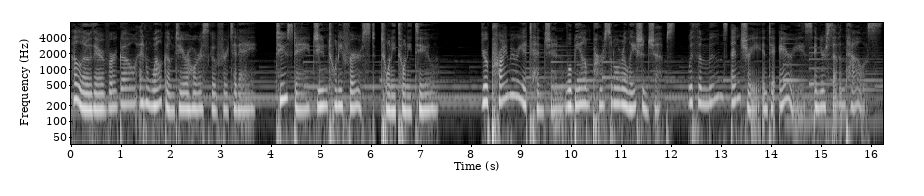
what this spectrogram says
Hello there, Virgo, and welcome to your horoscope for today, Tuesday, June 21st, 2022. Your primary attention will be on personal relationships with the moon's entry into Aries in your seventh house.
